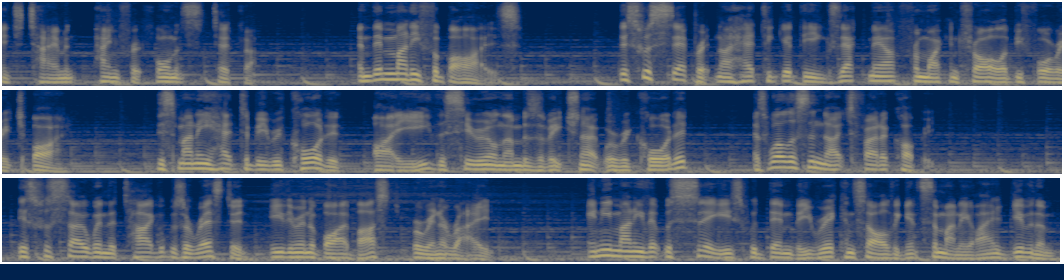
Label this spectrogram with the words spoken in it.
entertainment, paying for performance, etc. And then money for buys. This was separate and I had to get the exact amount from my controller before each buy. This money had to be recorded, i.e., the serial numbers of each note were recorded as well as the notes photocopied. This was so when the target was arrested, either in a buy bust or in a raid, any money that was seized would then be reconciled against the money I had given them.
